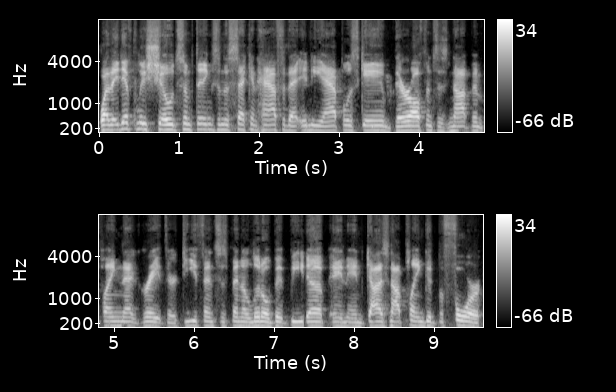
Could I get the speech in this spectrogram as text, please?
While they definitely showed some things in the second half of that Indianapolis game, their offense has not been playing that great. Their defense has been a little bit beat up, and, and guys not playing good before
